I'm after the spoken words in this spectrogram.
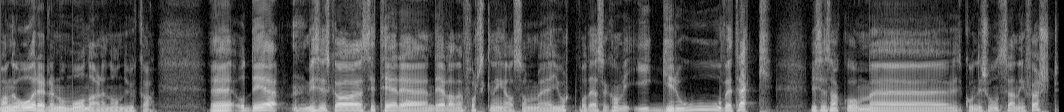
mange år eller noen måneder eller noen uker. Eh, og det, Hvis vi skal sitere en del av den forskninga som er gjort på det, så kan vi i grove trekk, hvis vi snakker om eh, kondisjonstrening først,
